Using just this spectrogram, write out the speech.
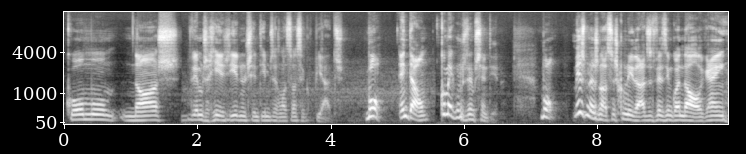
como nós devemos reagir, nos sentimos em relação a ser copiados. Bom, então, como é que nos devemos sentir? Bom, mesmo nas nossas comunidades, de vez em quando há alguém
